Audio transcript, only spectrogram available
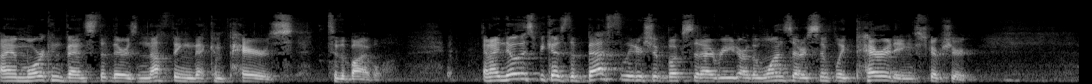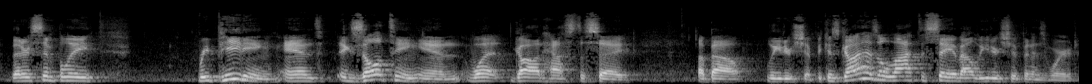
I am more convinced that there is nothing that compares to the Bible. And I know this because the best leadership books that I read are the ones that are simply parroting Scripture, that are simply repeating and exulting in what God has to say about leadership. Because God has a lot to say about leadership in His Word.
